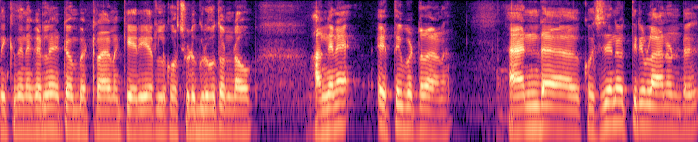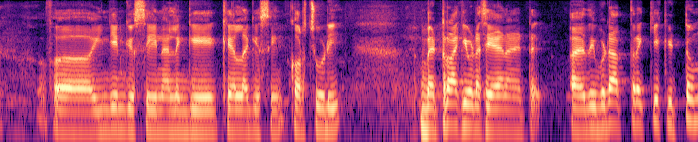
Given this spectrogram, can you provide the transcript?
നിൽക്കുന്നതിനെക്കാളും ഏറ്റവും ബെറ്ററാണ് കരിയറിൽ കുറച്ചുകൂടി ഗ്രോത്ത് ഉണ്ടാവും. അങ്ങനെ എത്തിപ്പെട്ടതാണ്. ആൻഡ് കൊച്ചിന് ഒത്തിരി പ്ലാനുണ്ട് ഇന്ത്യൻ ക്യുസീൻ അല്ലെങ്കിൽ കേരള ക്യുസീൻ കുറച്ചുകൂടി ബെറ്ററാക്കി ഇവിടെ ചെയ്യാനായിട്ട്. അതായത് ഇവിടെ അത്രയ്ക്ക് കിട്ടും.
